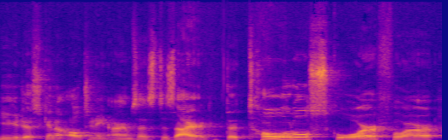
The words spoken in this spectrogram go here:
you're just gonna alternate arms as desired. The total score for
